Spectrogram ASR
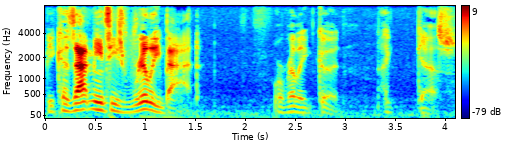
because that means he's really bad or really good, I guess.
